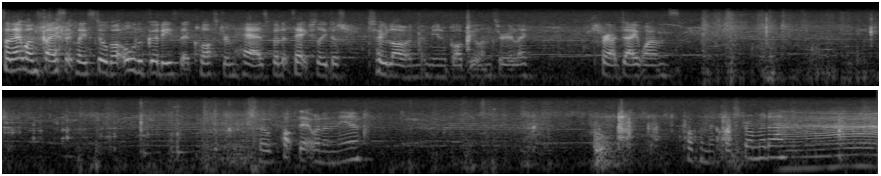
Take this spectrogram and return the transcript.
So that one's basically still got all the goodies that colostrum has, but it's actually just too low in immunoglobulins really for our day ones. So we'll pop that one in there. Pop in the colostrometer.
